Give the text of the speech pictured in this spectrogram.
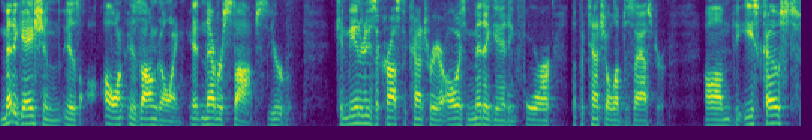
Mitigation is is ongoing; it never stops. Your communities across the country are always mitigating for the potential of disaster. On the East Coast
